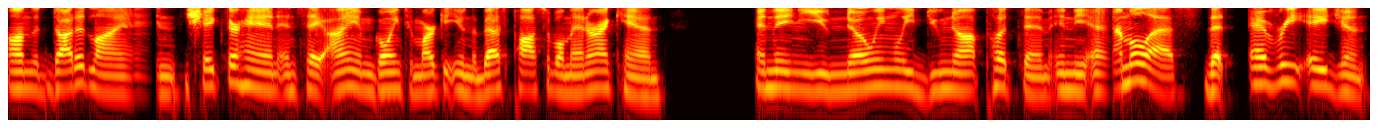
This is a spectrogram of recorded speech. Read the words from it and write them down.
on the dotted line, shake their hand, and say, I am going to market you in the best possible manner I can, and then you knowingly do not put them in the MLS that every agent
